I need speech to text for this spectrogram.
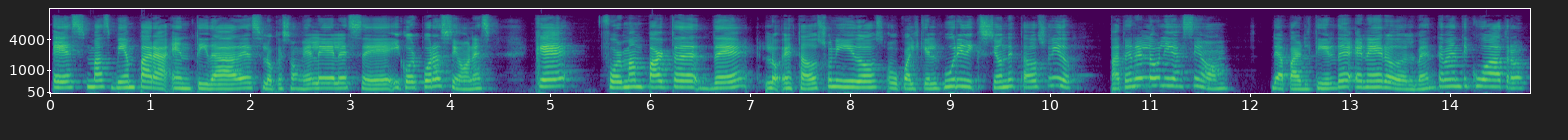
es más bien para entidades, lo que son LLC y corporaciones que forman parte de los Estados Unidos o cualquier jurisdicción de Estados Unidos, va a tener la obligación de a partir de enero del 2024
